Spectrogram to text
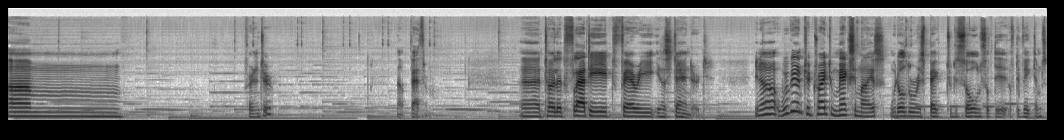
Um, furniture. No, bathroom. Uh, toilet flatty, fairy in standard. You know, we're going to try to maximize, with all due respect to the souls of the of the victims,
